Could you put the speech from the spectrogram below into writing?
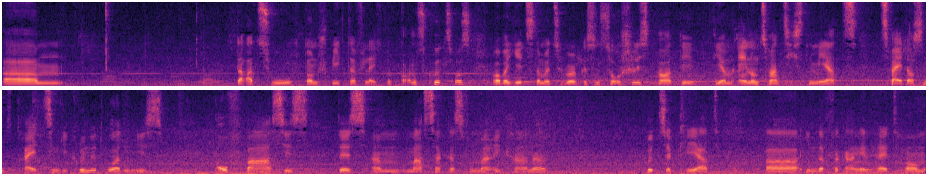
Ähm, dazu dann später vielleicht noch ganz kurz was, aber jetzt einmal zur Workers and Socialist Party, die am 21. März 2013 gegründet worden ist, auf Basis des ähm, Massakers von Marikana. Kurz erklärt, äh, in der Vergangenheit haben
